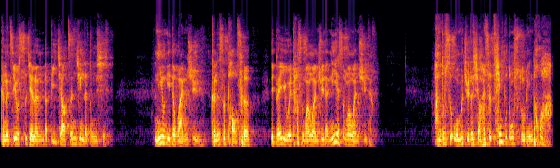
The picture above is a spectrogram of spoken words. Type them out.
可能只有世界人的比较尊敬的东西。你有你的玩具，可能是跑车，你别以为他是玩玩具的，你也是玩玩具的。很多时候我们觉得小孩子听不懂属灵的话。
